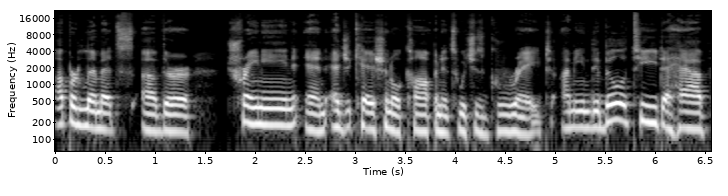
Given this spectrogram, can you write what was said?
upper limits of their training and educational competence, which is great. I mean, the ability to have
